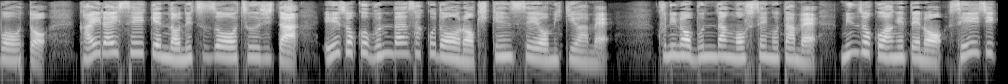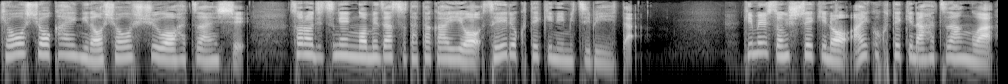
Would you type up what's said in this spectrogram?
謀と、傀儡政権の捏造を通じた永続分断策動の危険性を見極め、国の分断を防ぐため、民族を挙げての政治協商会議の招集を発案し、その実現を目指す戦いを精力的に導いた。キム・ルソン主席の愛国的な発案は、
